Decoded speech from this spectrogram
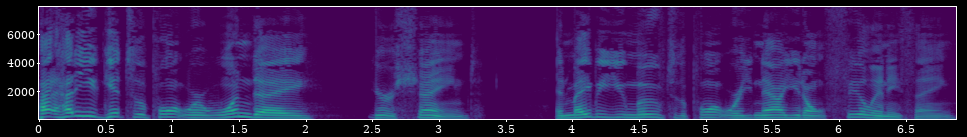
How, how do you get to the point where one day you're ashamed, and maybe you move to the point where you, now you don't feel anything,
